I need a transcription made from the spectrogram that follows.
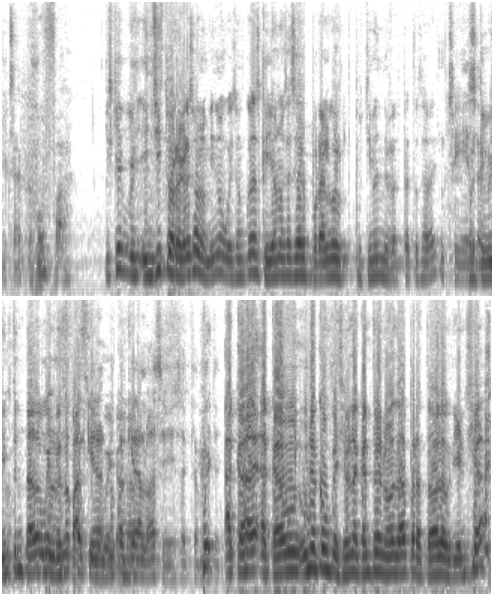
Exacto. Ufa. Es que, güey, insisto, regreso a lo mismo, güey. Son cosas que yo no sé hacer por algo, pues tienen mi respeto, ¿sabes? Sí, Porque exacto. lo he intentado, güey, no, es fácil, cualquiera, güey. no cualquiera lo hace, exactamente. Acá, acá un- una confesión acá entre nos da para toda la audiencia.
